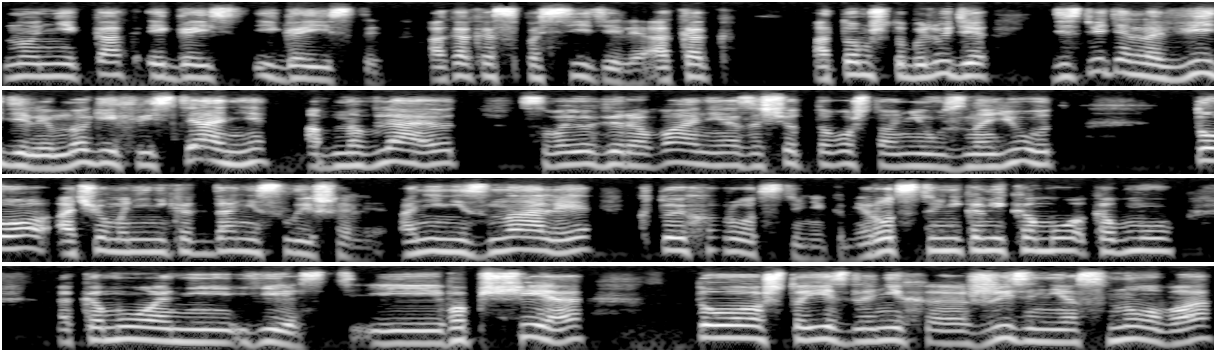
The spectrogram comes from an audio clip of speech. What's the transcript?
но не как эгоист, эгоисты, а как о Спасителе, а как о том, чтобы люди действительно видели, многие христиане обновляют свое верование за счет того, что они узнают, то, о чем они никогда не слышали. Они не знали, кто их родственниками, родственниками кому, кому, кому они есть. И вообще то, что есть для них э, жизнь и основа,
